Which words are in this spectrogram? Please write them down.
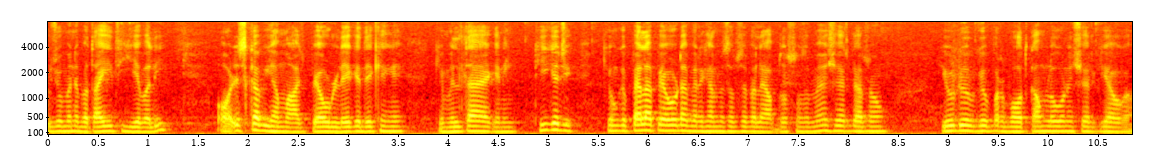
جو میں نے بتائی تھی یہ والی، اور اس کا بھی ہم آج پے آؤٹ لے کے دیکھیں گے کہ ملتا ہے کہ نہیں۔ ٹھیک ہے جی کیونکہ پہلا پے آؤٹ ہے، میرے خیال میں سب سے پہلے آپ دوستوں سے میں شیئر کر رہا ہوں۔ یوٹیوب کے اوپر بہت کم لوگوں نے شیئر کیا ہوگا۔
